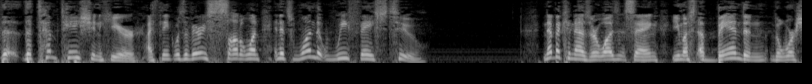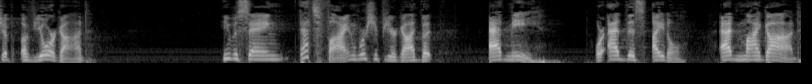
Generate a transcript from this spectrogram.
The, the temptation here, I think, was a very subtle one, and it's one that we face too. Nebuchadnezzar wasn't saying, you must abandon the worship of your God. He was saying, that's fine, worship your God, but add me. Or add this idol. Add my God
